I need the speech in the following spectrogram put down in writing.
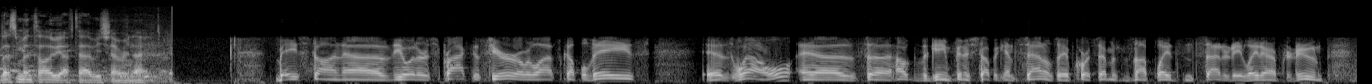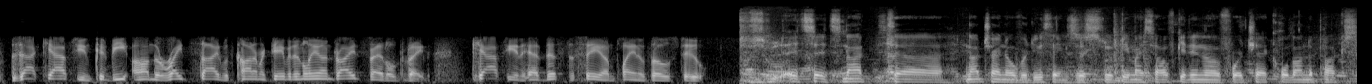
that's the mentality we have to have each and every night. Based on uh, the Oilers' practice here over the last couple days, as well as uh, how the game finished up against San Jose. Of course, Edmonton's not played since Saturday late afternoon. Zack Kassian could be on the right side with Connor McDavid and Leon Draisaitl tonight. Kassian had this to say on playing with those two. It's it's not uh, not trying to overdo things. Just be myself, get into the forecheck, hold on to pucks,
